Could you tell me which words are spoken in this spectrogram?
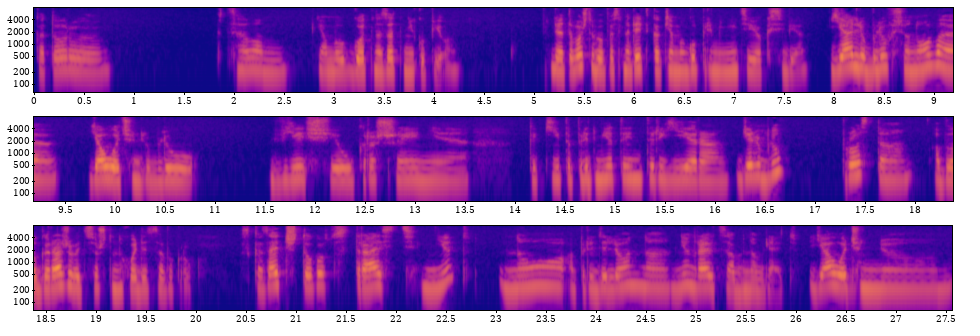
которую в целом я год назад не купила для того, чтобы посмотреть, как я могу применить ее к себе. Я люблю все новое, я очень люблю вещи, украшения, какие-то предметы интерьера. Я люблю просто облагораживать все, что находится вокруг. Сказать, что страсть нет, но определенно мне нравится обновлять. Я очень э,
